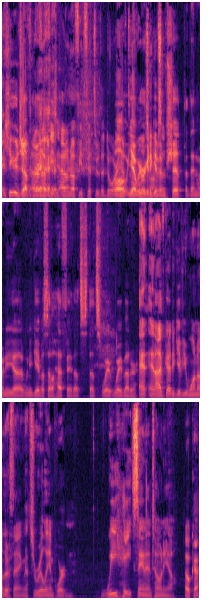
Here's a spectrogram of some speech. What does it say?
Right. huge I don't, know upgrade. if I don't know if he'd fit through the door. Well, yeah, we were going to give him up. shit, but then when he uh, when he gave us El Jefe, that's that's way way better. And, and I've got to give you one other thing that's really important. We hate San Antonio. Okay,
